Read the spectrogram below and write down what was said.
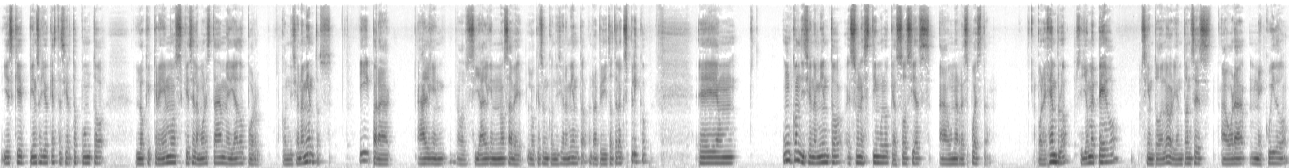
Y es que pienso yo que hasta cierto punto lo que creemos que es el amor está mediado por condicionamientos. Y para alguien, o si alguien no sabe lo que es un condicionamiento, rapidito te lo explico. Em, un condicionamiento es un estímulo que asocias a una respuesta. Por ejemplo, si yo me pego, siento dolor y entonces ahora me cuido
